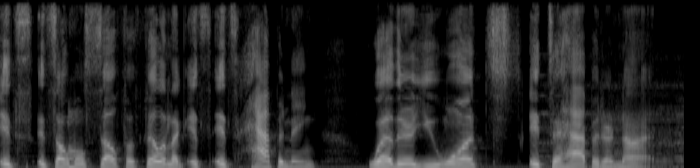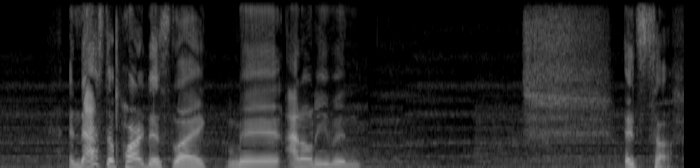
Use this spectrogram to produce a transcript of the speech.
it's it's almost self-fulfilling. Like it's it's happening whether you want it to happen or not. And that's the part that's like, man, I don't even it's tough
